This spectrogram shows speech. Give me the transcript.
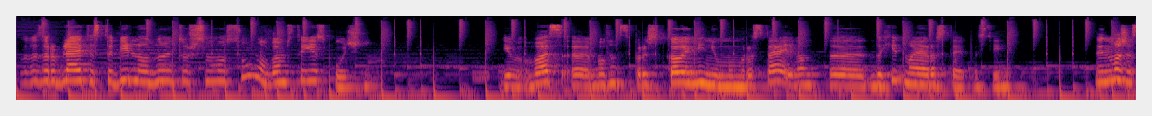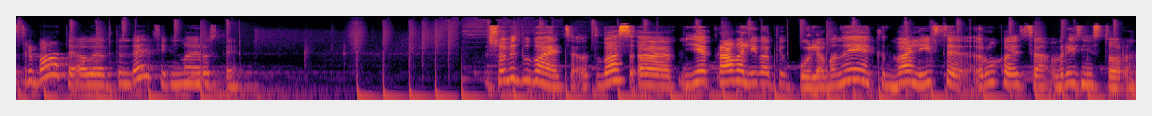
Коли ви заробляєте стабільно одну і ту ж саму суму, вам стає скучно. І у вас, е, у вас прожитковий мінімум росте, і вам е, дохід має рости постійно. Він може стрибати, але в тенденції він має рости. Що відбувається? От у вас е, є права ліва півкуля, вони як два ліфти рухаються в різні сторони.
